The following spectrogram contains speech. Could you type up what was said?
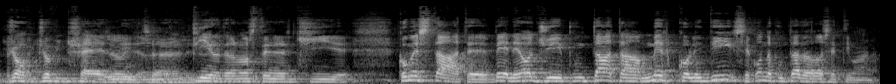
gio- giovincelli, Giovincelli. pieno delle nostre energie. Come state? Bene, oggi puntata mercoledì, seconda puntata della settimana.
